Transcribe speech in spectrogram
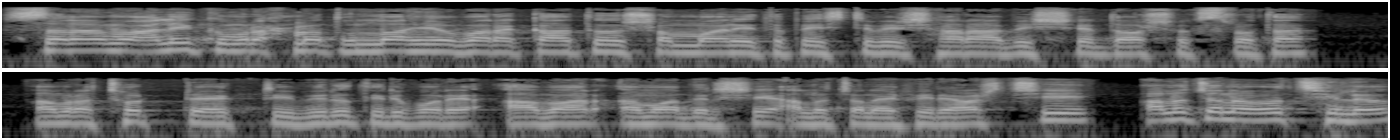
সালামু আলাইকুম রহমতুল্লাহ বারাকাত সম্মানিত পৃষ্টিভীর সারা বিশ্বের দর্শক শ্রোতা। আমরা ছোট্ট একটি বিরতির পরে আবার আমাদের সেই আলোচনায় ফিরে আসছি। আলোচনা হচ্ছিল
